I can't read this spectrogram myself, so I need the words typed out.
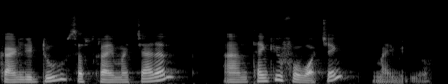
kindly do subscribe my channel and thank you for watching my video.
